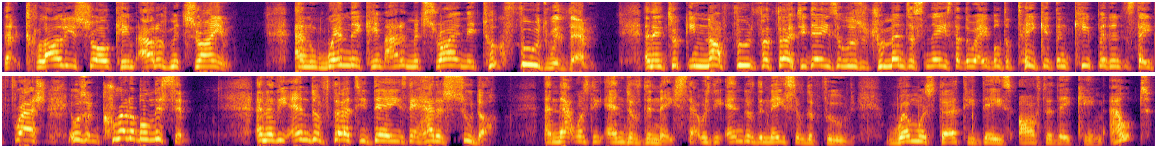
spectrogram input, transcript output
that Klal Yisrael came out of Mitzrayim, and when they came out of Mitzrayim, they took food with them. And they took enough food for 30 days. It was a tremendous nace that they were able to take it and keep it and it stayed fresh. It was incredible nissim. And at the end of 30 days, they had a Suda. And that was the end of the nace. That was the end of the nace of the food. When was 30 days after they came out?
